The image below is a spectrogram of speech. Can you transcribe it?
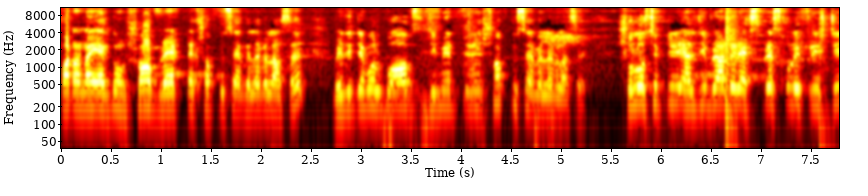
ফাটা নাই, একদম সব র্যাক ট্যাক সব কিছু অ্যাভেলেবেল আছে ভেজিটেবল বক্স ডিমের ট্রে সব কিছু অ্যাভেলেবেল আছে ষোলো সিফটির এলজি ব্র্যান্ডের এক্সপ্রেস কুলি ফ্রিজটি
